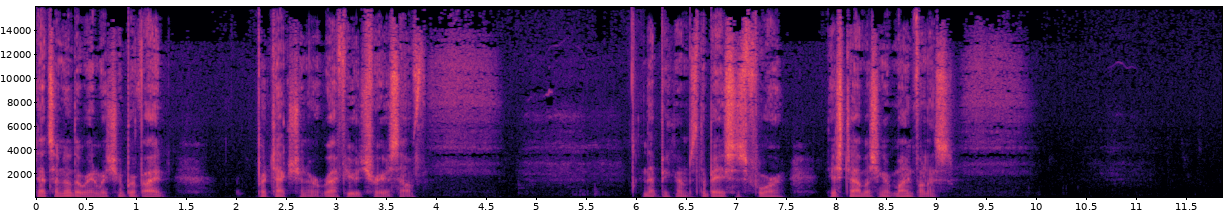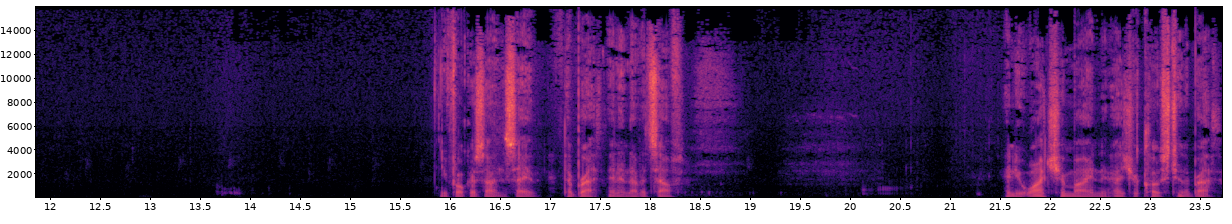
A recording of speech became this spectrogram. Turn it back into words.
That's another way in which you provide protection or refuge for yourself. And that becomes the basis for the establishing of mindfulness. You focus on, say, the breath in and of itself. And you watch your mind as you're close to the breath.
